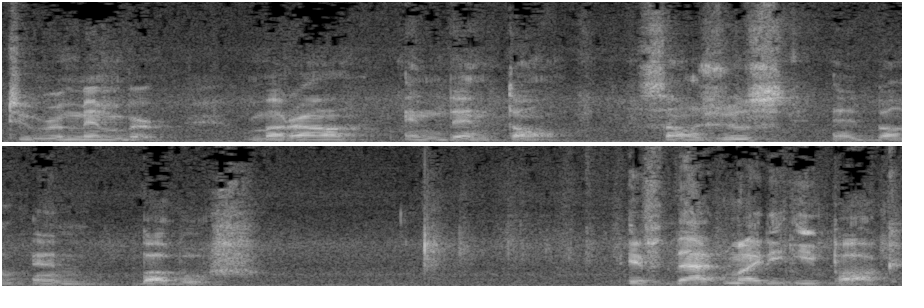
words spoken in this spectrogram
to remember Marat and Danton, Saint-Just and Babeuf. If that mighty epoch,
